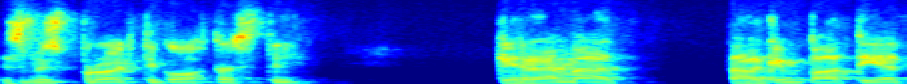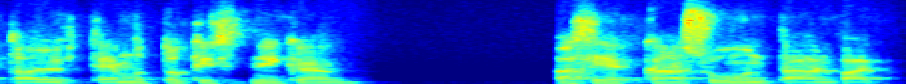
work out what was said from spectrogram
esimerkiksi projektikohtaisesti keräämään tarkempaa tietoa yhteen, mutta toki sitten niin asiakkaan suuntaan, vaikka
